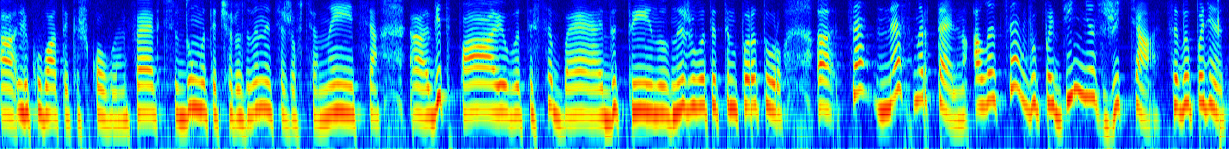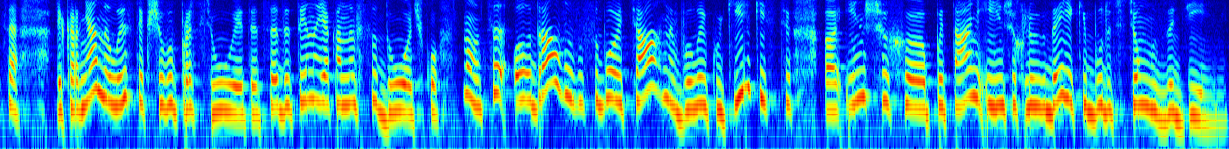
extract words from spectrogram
е, лікувати кишкову інфекцію, думати, чи розвинеться жовтяниця, е, відпаювати себе, дитину, знижувати температуру. Е, Це не смертельно, але це випадіння з життя. Це випадіння, це лікарняний лист, якщо ви працюєте, це дитина, яка не в садочку. Ну це одразу за собою тягне велику кількість е, інших е, питань і інших людей, які будуть в цьому задіяні.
